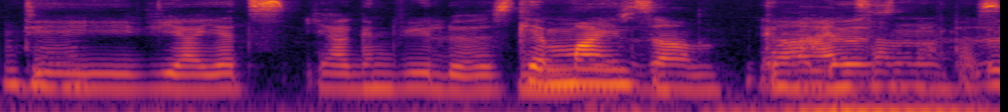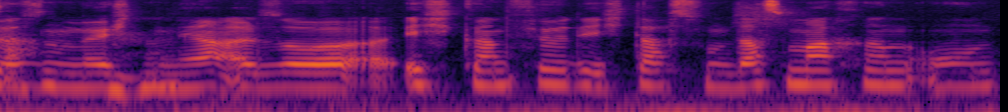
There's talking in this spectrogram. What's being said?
die mhm. wir jetzt irgendwie lösen gemeinsam, ja, gemeinsam lösen, lösen möchten. Mhm. Ja, also ich kann für dich das und das machen und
